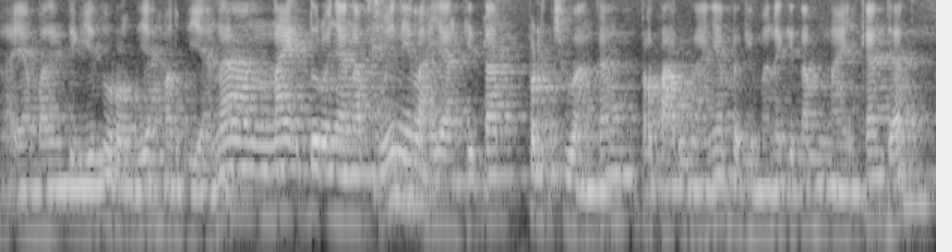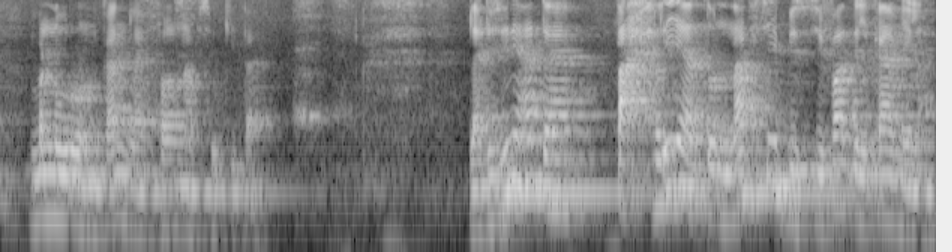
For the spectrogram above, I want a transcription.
Nah, yang paling tinggi itu rodiyah mardiyah. Nah, naik turunnya nafsu inilah yang kita perjuangkan pertarungannya bagaimana kita menaikkan dan menurunkan level nafsu kita. Nah, di sini ada tahliyatun nafsi bisifatil kamilah.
